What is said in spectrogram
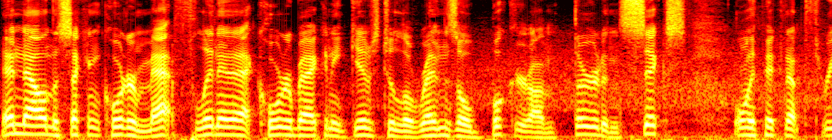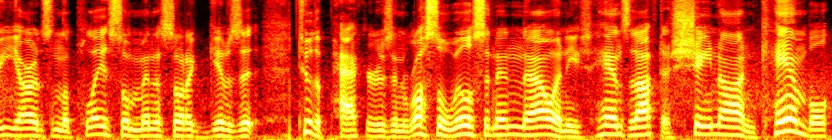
And now in the second quarter, Matt Flynn in at quarterback, and he gives to Lorenzo Booker on third and six, only picking up three yards on the play. So Minnesota gives it to the Packers, and Russell Wilson in now, and he hands it off to Shanon Campbell,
